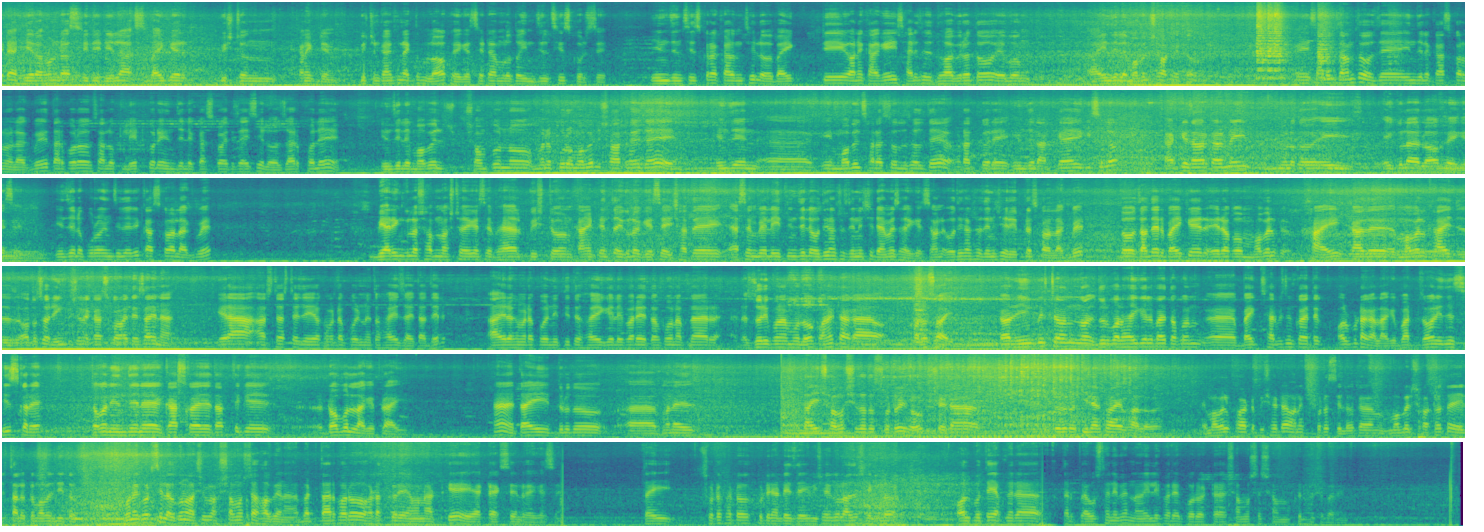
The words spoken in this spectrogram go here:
এটা Hero Honda CD Deluxe বাইকের piston কানেক্টেন পিস্টন কানেকশন একদম লক হয়ে গেছে। এটা মূলত ইঞ্জিন সিজ করছে। ইঞ্জিন সিজ করার কারণ ছিল বাইকটি অনেক আগেই সাইডে সাইডে ধোয়া বেরোতো এবং ইঞ্জিনে মোবাইল শর্ট হতো। এই চালক জানতো যে ইঞ্জিনে কাজ করানো লাগবে। তারপরেও চালক লেট করে ইঞ্জিনে কাজ করাতে চাইছিল, যার ফলে ইঞ্জিনে মোবাইল সম্পূর্ণ মানে পুরো মোবাইল শর্ট হয়ে যায়। ইঞ্জিন মোবাইল ছাড়া চলতে চলতে হঠাৎ করে ইঞ্জিন আটকে গেছিল। আটকে যাওয়ার কারণেই মূলত এই এইগুলা লক হয়ে গেছে। ইঞ্জিনে পুরো ইঞ্জিনেরই কাজ করা লাগবে। বিয়ারিংগুলো সব নষ্ট হয়ে গেছে ভ্যাল পিস্টন কানেক্টেন তো এগুলো গেছেই। সাথে অ্যাসেম্বলি ইঞ্জিনের অধিকাংশ জিনিসই ড্যামেজ হয়ে গেছে। মানে অধিকাংশ জিনিসই রিপ্লেস করা লাগবে। তো যাদের বাইকের এরকম মোবাইল খায় কাজে মোবাইল খায়, অথচ রিং পিছনে কাজ করাতে চায় না, এরা আস্তে আস্তে যে এরকম একটা পরিণত হয়ে যায় তাদের। এরকম একটা পরিণতিতে হয়ে গেলে পরে তখন আপনার জরিমানামূলক অনেক টাকা খরচ হয়। কারণ রিং পিস্টন দুর্বল হয়ে গেলে পরে তখন বাইক সার্ভিসিং করাতে অল্প টাকা লাগে। বাট যখন ইঞ্জিন সিজ করে, তখন ইঞ্জিনে কাজ করা যায় তার থেকে ডবল লাগে প্রায়। হ্যাঁ তাই দ্রুত মানে তাই সমস্যা যত ছোটোই হোক, সেটা দ্রুত ক্লিয়ার করাই ভালো। মোবাইল খাওয়ার বিষয়টা অনেক ছোটো ছিল, কারণ মোবাইল শর্ট হতে এর চালকটা মোবাইল দিত। মনে করছিল কোনো সমস্যা হবে না বাট তারপরও হঠাৎ করে এমন আটকে একটা অ্যাক্সিডেন্ট হয়ে গেছে। তাই ছোটোখাটো খুঁটিনাটি যে বিষয়গুলো আছে সেগুলো অল্পতেই আপনারা তার ব্যবস্থা নেবেন, নইলে পরে বড় একটা সমস্যার সম্মুখীন হতে পারেন।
